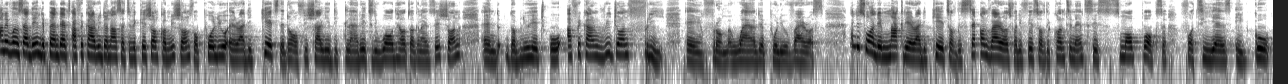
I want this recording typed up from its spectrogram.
And even if the Independent African Regional Certification Commission for Polio eradicates, they don't officially declare it the World Health Organization and WHO African region free uh, from wild polio virus. And this one, they mark the eradicate of the second virus for the face of the continent since smallpox 40 years ago.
